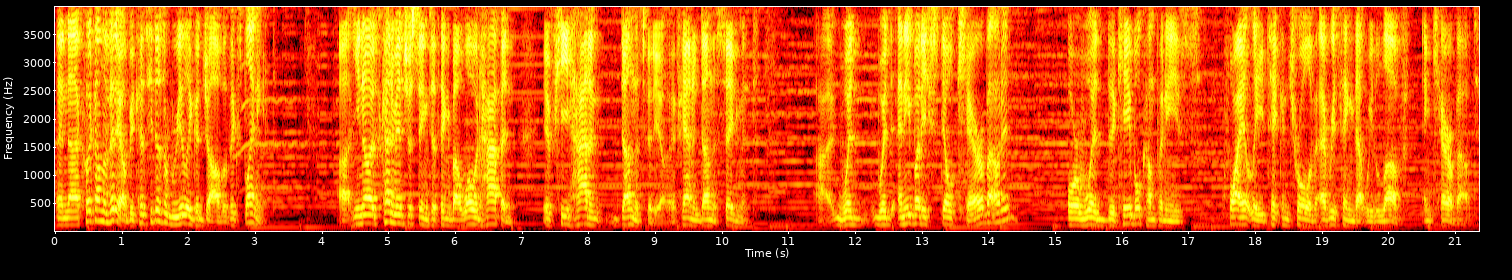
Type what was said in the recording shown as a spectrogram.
then uh, click on the video because he does a really good job of explaining it. Uh, you know, it's kind of interesting to think about what would happen if he hadn't done this video, if he hadn't done this segment. Uh, would, would anybody still care about it? Or would the cable companies quietly take control of everything that we love and care about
